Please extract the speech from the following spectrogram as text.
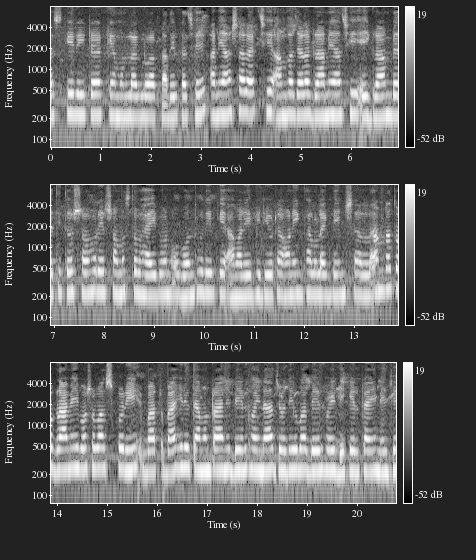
আজকের এইটা কেমন লাগল আপনাদের কাছে। আমি আশা রাখছি আমরা যারা গ্রামে আছি, এই গ্রাম ব্যতীত শহরের সমস্ত ভাই বোন ও বন্ধুদেরকে আমার এই ভিডিওটা অনেক ভালো লাগবে ইনশাল্লাহ আমরা তো গ্রামেই বসবাস করি বাট বাইরে তেমনটা আমি বের হই না, যদিও বা বের হই বিকেল টাইম যে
